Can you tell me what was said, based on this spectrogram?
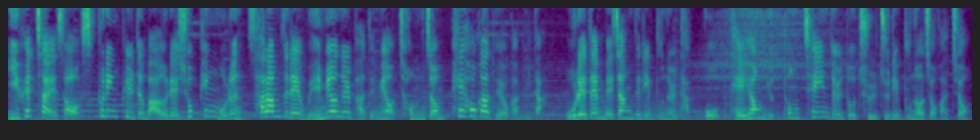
이 회차에서 스프링필드 마을의 쇼핑몰은 사람들의 외면 을 받으며 점점 폐허가 되어갑니다. 오래된 매장들이 문을 닫고 대형 유통 체인들도 줄줄이 무너져가죠.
